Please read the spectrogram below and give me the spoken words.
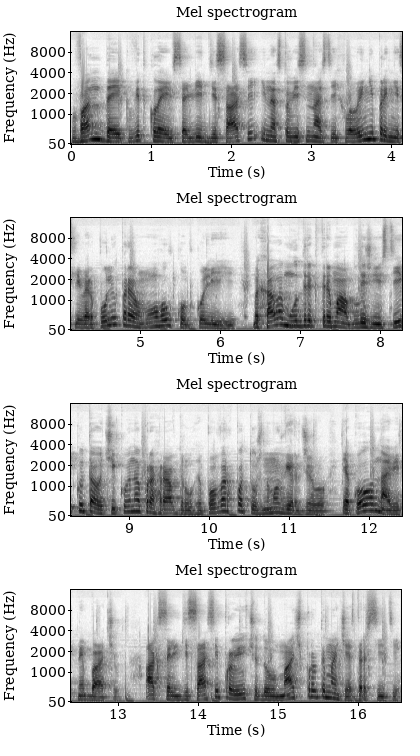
Ван Дейк відклеївся від Дісасі і на 118-й хвилині приніс Ліверпулю перемогу в Кубку Ліги. Михайло Мудрик тримав ближню стійку та очікувано програв другий поверх потужному Вірджилу, якого навіть не бачив. Аксель Дісасі провів чудовий матч проти Манчестер Сіті,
